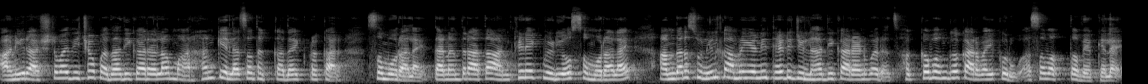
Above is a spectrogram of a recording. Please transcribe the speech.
आणि राष्ट्रवादीच्या पदाधिकाऱ्याला मारहाण केल्याचा धक्कादायक प्रकार समोर आलाय. त्यानंतर आता आणखीन एक व्हिडिओ समोर आलाय. आमदार सुनील कांबळे यांनी थेट जिल्हाधिकाऱ्यांवरच हक्कभंग कारवाई करू असं वक्तव्य केलंय.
